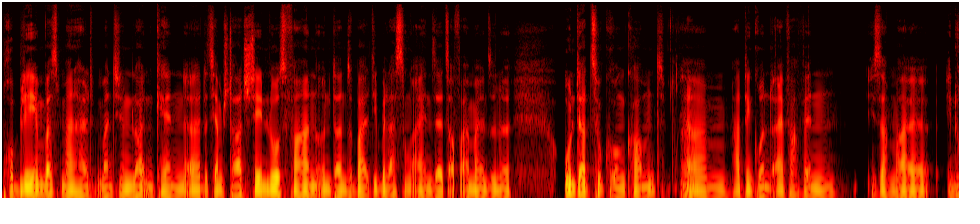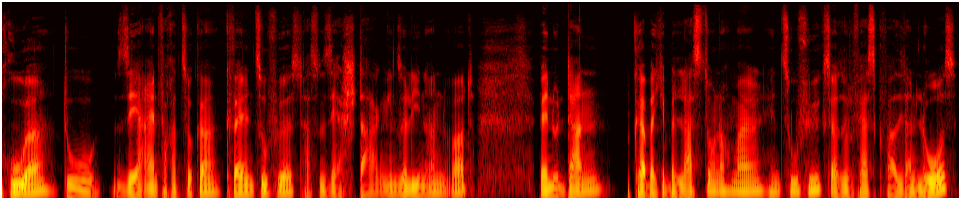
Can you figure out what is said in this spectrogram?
Problem, was man halt manchen Leuten kennen, äh, dass sie am Start stehen, losfahren und dann, sobald die Belastung einsetzt, auf einmal in so eine Unterzuckerung kommt. Ja. Ähm, hat den Grund einfach, wenn, ich sag mal, in Ruhe du sehr einfache Zuckerquellen zuführst, hast einen sehr starken Insulinantwort. Wenn du dann körperliche Belastung nochmal hinzufügst, also du fährst quasi dann los,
